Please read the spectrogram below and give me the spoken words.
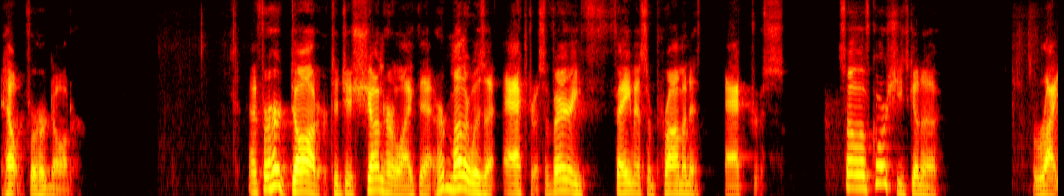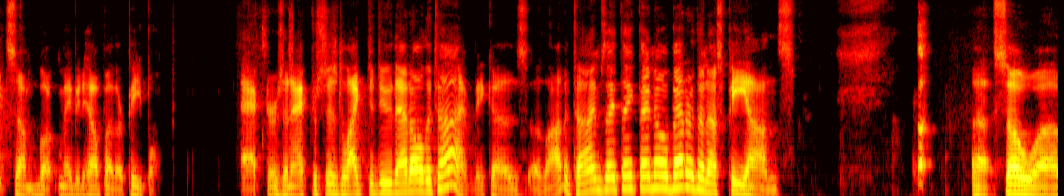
help for her daughter. And for her daughter to just shun her like that, her mother was an actress, a very famous and prominent actress. So, of course, she's going to write some book maybe to help other people. Actors and actresses like to do that all the time because a lot of times they think they know better than us peons. Uh, so uh,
